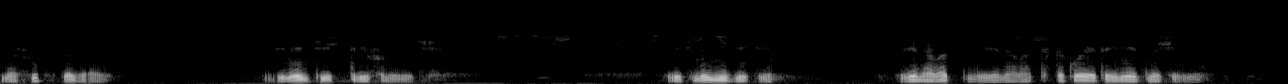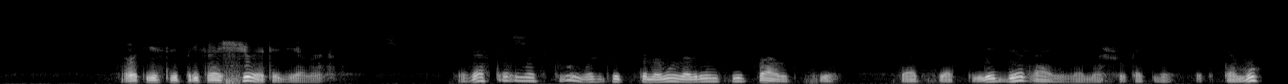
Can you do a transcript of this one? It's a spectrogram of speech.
Машук сказал, Дементий Трифонович, ведь мы не дети. Виноват, не виноват, какое это имеет значение? Вот если прекращу это дело, завтра в Москву, может быть, самому Лаврентию Павловичу сообщат, либерально Машук отнесся к тому,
